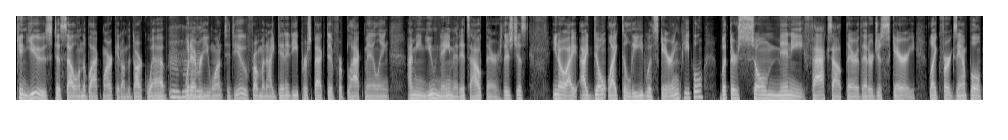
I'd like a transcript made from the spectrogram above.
can use to sell on the black market, on the dark web, Mm-hmm. whatever you want to do from an identity perspective for blackmailing. I mean, you name it, it's out there. There's just, you know, I, I don't like to lead with scaring people, but there's so many facts out there that are just scary. Like, for example,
